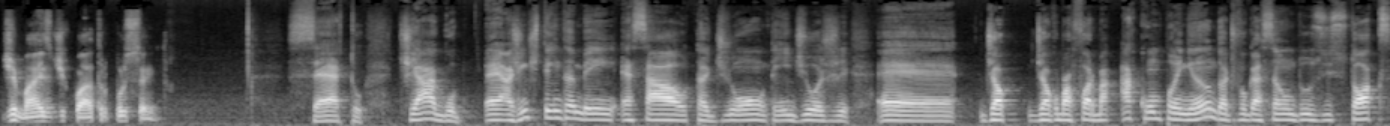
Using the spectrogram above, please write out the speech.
de mais de 4%. Certo. Tiago, é, a gente tem também essa alta de ontem e de hoje é, de, de alguma forma acompanhando a divulgação dos estoques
